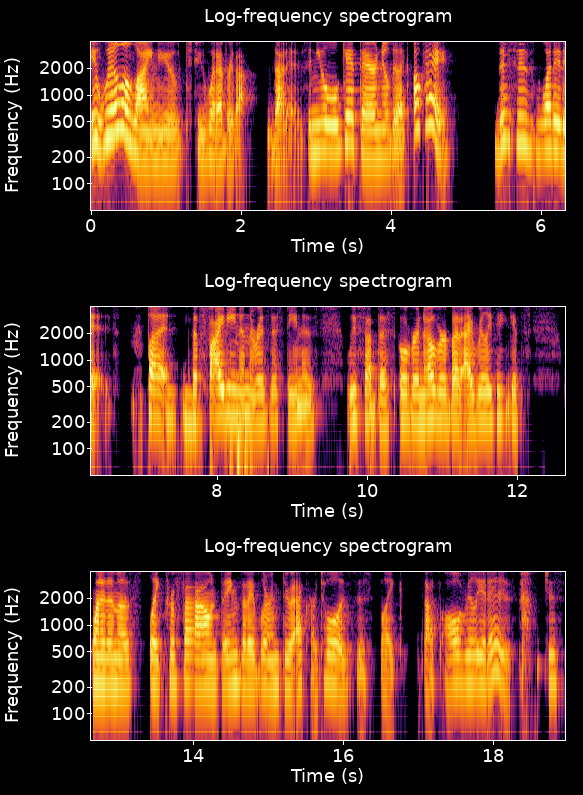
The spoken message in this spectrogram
it will align you to whatever that that is. And you will get there and you'll be like, "Okay, this is what it is." But mm-hmm. the fighting and the resisting is we've said this over and over, but I really think it's one of the most like profound things that I've learned through Eckhart Tolle is this like that's all really it is. Just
